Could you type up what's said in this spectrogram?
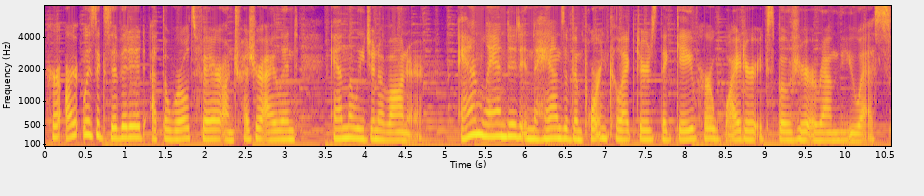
Her art was exhibited at the World's Fair on Treasure Island and the Legion of Honor, and landed in the hands of important collectors that gave her wider exposure around the US.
